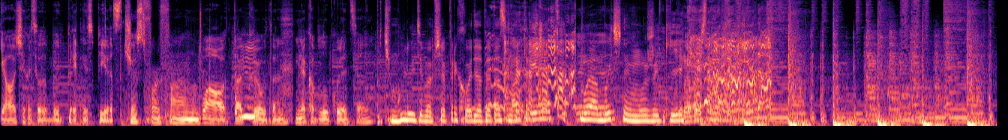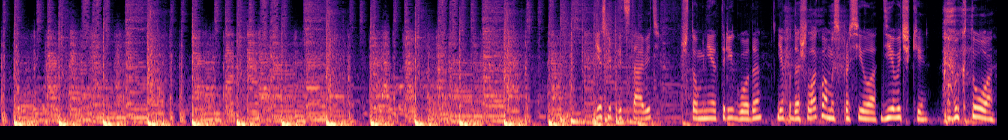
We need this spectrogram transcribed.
Я очень хотел быть Бритни Спирс. Just for fun. Вау, так круто. У меня каблук улетел. Почему люди вообще приходят это смотреть? Мы обычные мужики. Мы обычно мужики, да. Если представить, что мне три года, я подошла к вам и спросила, девочки, вы кто?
